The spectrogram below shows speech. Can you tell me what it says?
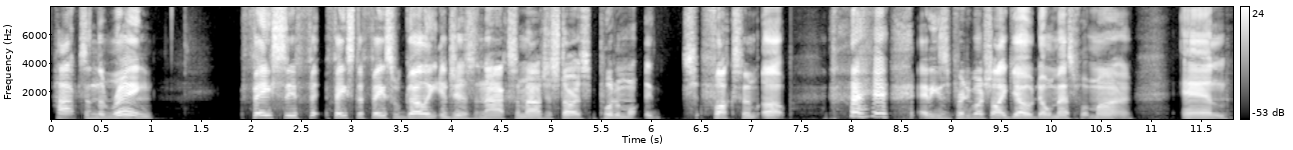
hops in the ring, face to face, to face with Gully, and just knocks him out, just starts put him, fucks him up. and he's pretty much like, yo, don't mess with mine. And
